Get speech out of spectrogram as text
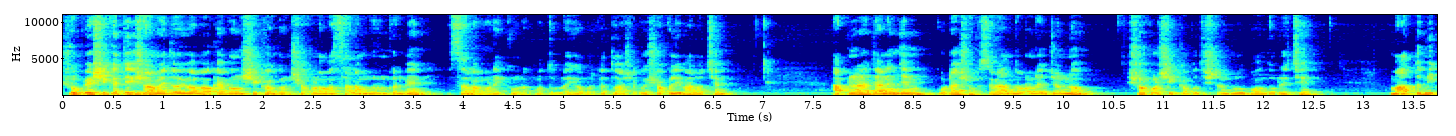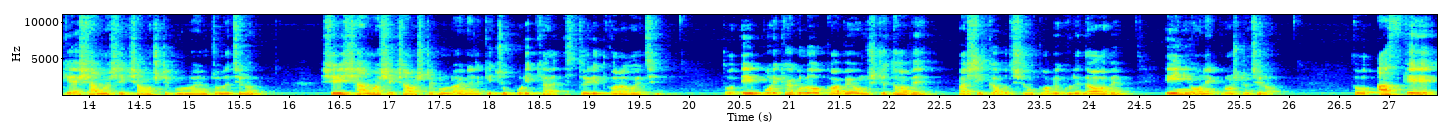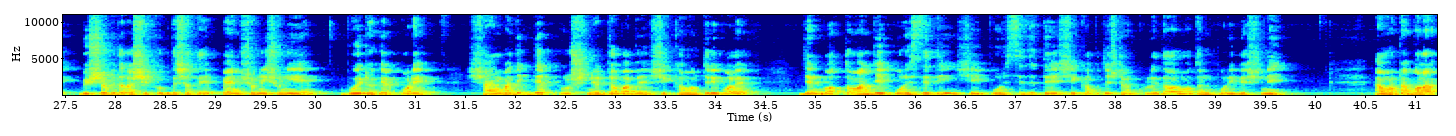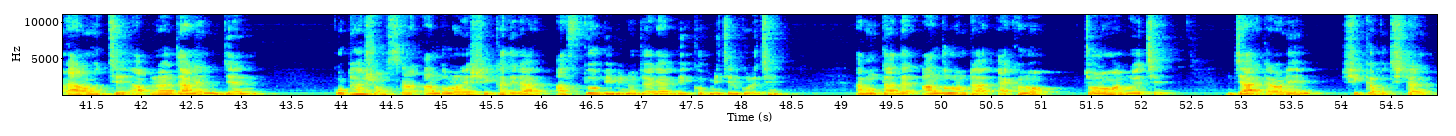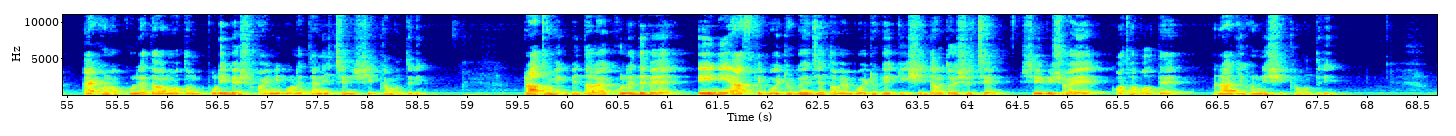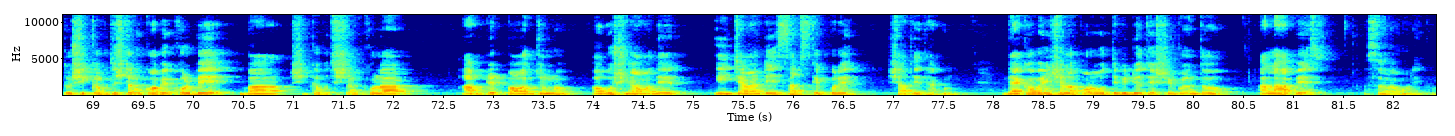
সুপ্রিয় শিক্ষার্থী, সম্মানিত অভিভাবক এবং শিক্ষকগণ, সকল আমার সালাম গ্রহণ করবেন। সালাম আলাইকুম রহমতুল্লাহি অবরকাত আশা করি সকলেই ভালো আছেন। আপনারা জানেন যে কোটা সংস্কার আন্দোলনের জন্য সকল শিক্ষা প্রতিষ্ঠানগুলো বন্ধ রয়েছে। মাধ্যমিকে ষান্মাসিক সামষ্টিক মূল্যায়ন চলেছিল। সেই ষান্মাসিক সামষ্টিক মূল্যায়নের কিছু পরীক্ষা স্থগিত করা হয়েছে। তো এই পরীক্ষাগুলো কবে অনুষ্ঠিত হবে বা শিক্ষা প্রতিষ্ঠান কবে খুলে দেওয়া হবে, এই নিয়ে অনেক প্রশ্ন ছিল। তো আজকে বিশ্ববিদ্যালয় শিক্ষকদের সাথে পেনশন ইস্যু নিয়ে বৈঠকের পরে সাংবাদিকদের প্রশ্নের জবাবে শিক্ষামন্ত্রী বলেন যে বর্তমান যে পরিস্থিতি, সেই পরিস্থিতিতে শিক্ষা প্রতিষ্ঠান খুলে দেওয়ার মতন পরিবেশ নেই। এমনটা বলার কারণ হচ্ছে আপনারা জানেন যে কোঠা সংস্কার আন্দোলনের শিক্ষার্থীরা আজকেও বিভিন্ন জায়গায় বিক্ষোভ মিছিল করেছে এবং তাদের আন্দোলনটা এখনও চলমান রয়েছে, যার কারণে শিক্ষা প্রতিষ্ঠান এখনও খুলে দেওয়ার মতন পরিবেশ হয়নি বলে জানিয়েছেন শিক্ষামন্ত্রী। প্রাথমিক বিদ্যালয় খুলে দেবে এই নিয়ে আজকে বৈঠক হয়েছে, তবে বৈঠকে কী সিদ্ধান্ত এসেছে সেই বিষয়ে কথা বলতে রাজি হননি শিক্ষামন্ত্রী। তো শিক্ষা প্রতিষ্ঠান কবে খুলবে বা শিক্ষা প্রতিষ্ঠান খোলার আপডেট পাওয়ার জন্য অবশ্যই আমাদের এই চ্যানেলটি সাবস্ক্রাইব করে সাথে থাকুন। দেখা হবে ইনশাল্লাহ পরবর্তী ভিডিওতে, সে পর্যন্ত আল্লাহ হাফেজ, আসসালামু আলাইকুম।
